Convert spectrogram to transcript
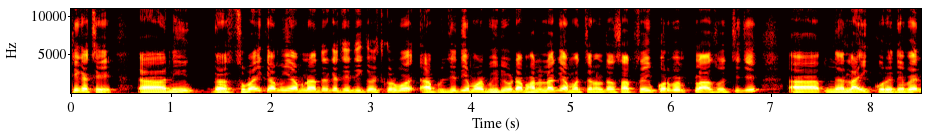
ঠিক আছে? নিউ সবাইকে আমি আপনাদের কাছে রিকোয়েস্ট করব যদি আমার ভিডিওটা ভালো লাগে আমার চ্যানেলটা সাবস্ক্রাইব করবেন প্লাস হচ্ছে যে লাইক করে দেবেন।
